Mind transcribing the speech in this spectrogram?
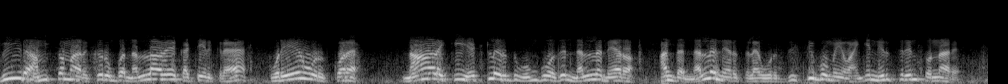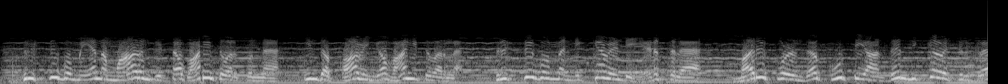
வீடு அம்சமா இருக்கு ரொம்ப நல்லாவே கட்டி இருக்கிற ஒரே ஒரு குறை. நாளைக்கு எட்டுல இருந்து ஒன்பது நல்ல நேரம். அந்த நல்ல நேரத்துல ஒரு திருஷ்டி பொம்மையை வாங்கி நிறுத்துறேன்னு சொன்னாரு. திருஷ்டி பொம்மைய நம்ம ஆளுங்கிட்ட வாங்கிட்டு வர சொன்ன. இந்த பாவிங்க வாங்கிட்டு வரல. திருஷ்டி பொம்மை நிக்க வேண்டிய இடத்துல மறுக்குழுந்த கூட்டியாந்து நிக்க வச்சிருக்கிற.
